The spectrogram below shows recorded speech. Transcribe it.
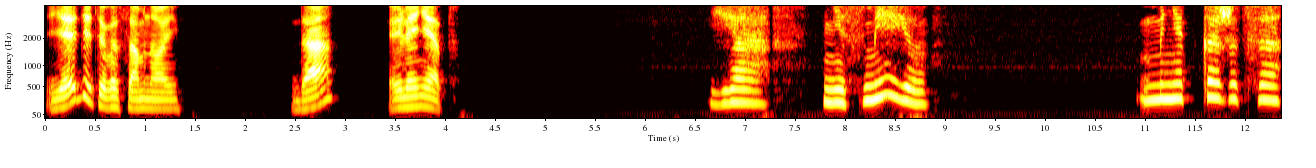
Едете вы со мной?» Да или нет?» «Я не смею. Мне кажется,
